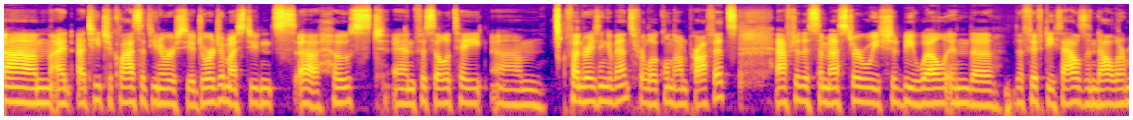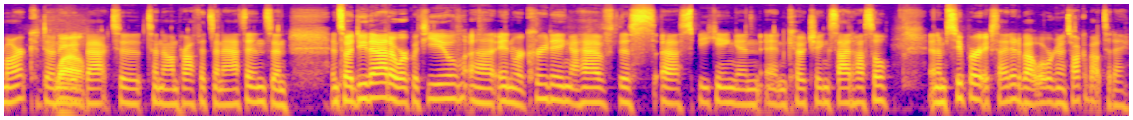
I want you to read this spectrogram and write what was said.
um, I, I, teach a class at the University of Georgia. My students uh, host and facilitate um, fundraising events for local nonprofits. After the semester, we should be well in the the fifty thousand dollar mark donated wow. back to to nonprofits in Athens, and and so I do that. I work with you uh, in recruiting. I have this uh, speaking and and coaching side hustle, and I'm super excited about what we're going to talk about today.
